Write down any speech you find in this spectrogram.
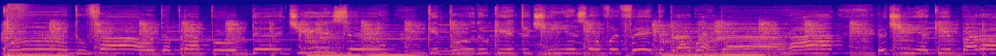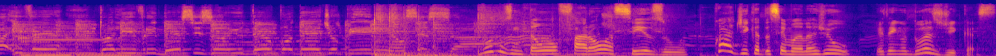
Quanto falta pra poder dizer que tudo que tu tinhas não foi feito pra guardar? Eu tinha que parar decisão e o teu poder de opinião cessar. Vamos então ao farol aceso. Qual a dica da semana, Ju? Eu tenho duas dicas.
